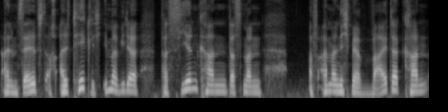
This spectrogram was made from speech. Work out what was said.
einem selbst auch alltäglich immer wieder passieren kann, dass man auf einmal nicht mehr weiter kann,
